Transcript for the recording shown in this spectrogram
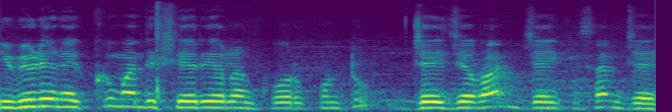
ఈ వీడియోని ఎక్కువ మందికి షేర్ చేయాలని కోరుకుంటూ జై జవాన్ జై కిసాన్ జై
